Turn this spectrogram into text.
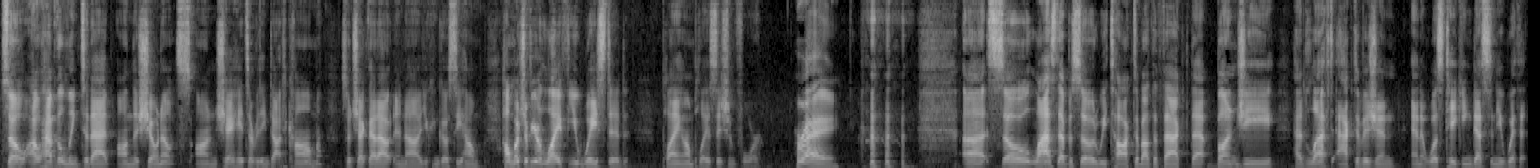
So I'll have the link to that on the show notes on SheaHatesEverything.com. So check that out, and uh, you can go see how how much of your life you wasted playing on PlayStation 4. Hooray! Uh, so last episode we talked about the fact that Bungie had left Activision and it was taking Destiny with it.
